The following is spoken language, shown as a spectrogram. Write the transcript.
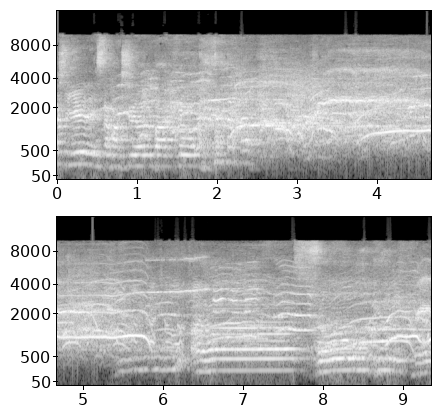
I'm this song too, that was so beautiful.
